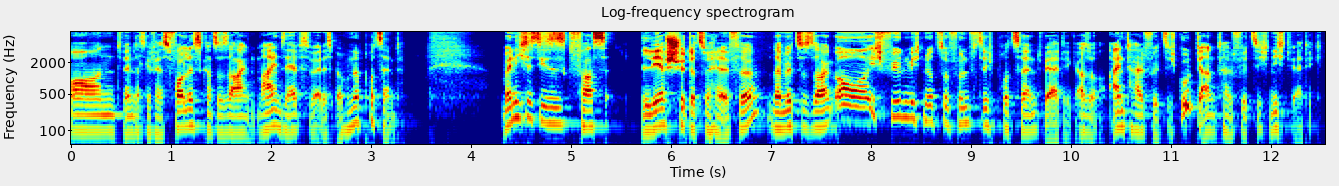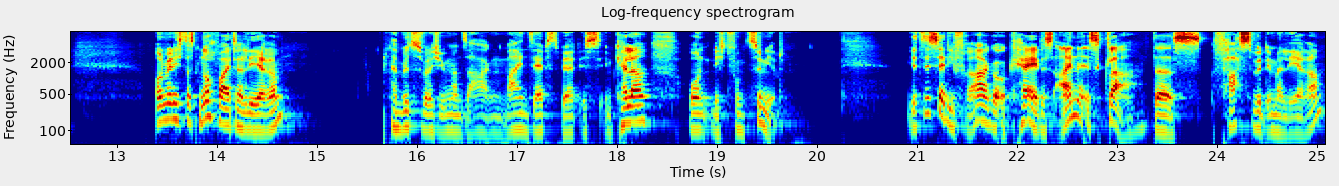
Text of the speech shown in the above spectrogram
und wenn das Gefäß voll ist, kannst du sagen, mein Selbstwert ist bei 100%. Wenn ich jetzt dieses Fass leer schütte zur Hälfte, dann würdest du sagen, oh, ich fühle mich nur zu 50% wertig. Also ein Teil fühlt sich gut, der andere Teil fühlt sich nicht wertig. Und wenn ich das noch weiter leere, dann würdest du vielleicht irgendwann sagen, mein Selbstwert ist im Keller und nicht funktioniert. Jetzt ist ja die Frage, okay, das eine ist klar, das Fass wird immer leerer.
